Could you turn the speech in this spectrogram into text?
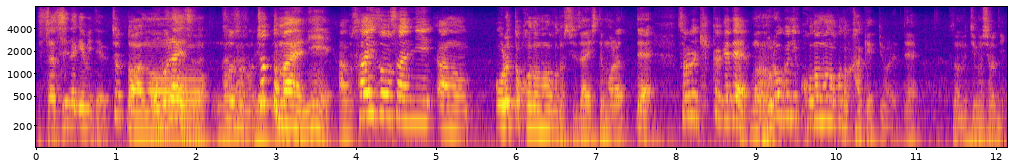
写真だけ見てる。ちょっとあのーオムライスそうそうそう。ちょっと前にあの斎蔵さんにあの俺と子供のこと取材してもらってそれがきっかけでもうブログに子供のこと書けって言われてその事務所に、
